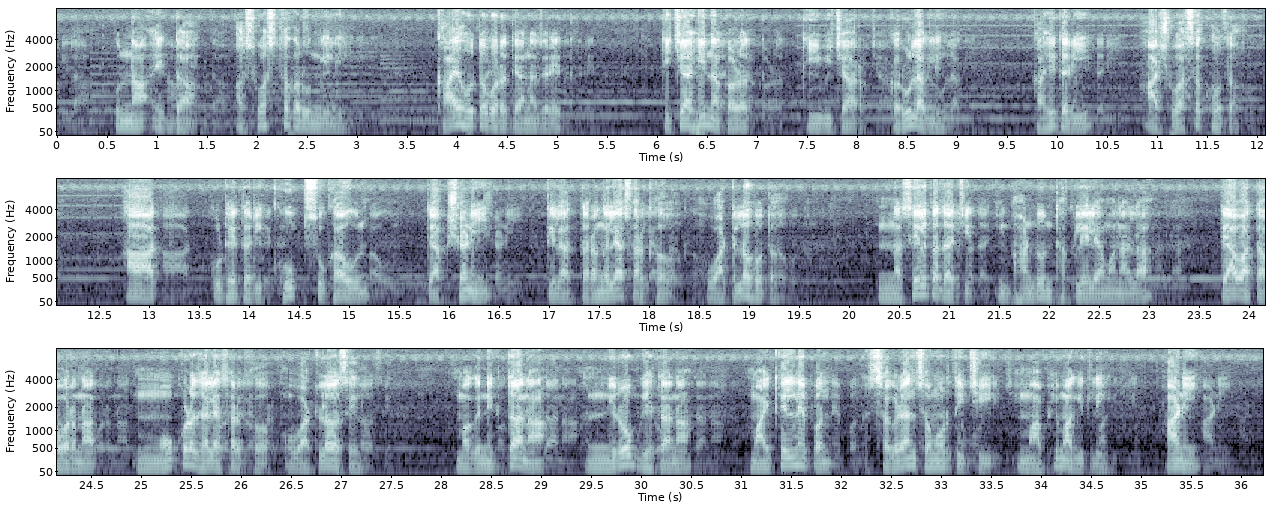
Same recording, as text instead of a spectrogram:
पुन्हा एकदा अस्वस्थ करून गेली. काय होतं बरं त्या नजरेत? तिच्याही नकळत ती विचार करू लागली. काहीतरी आश्वासक होतं. आत कुठेतरी खूप सुखावून त्या क्षणी तिला तरंगल्यासारखं वाटलं होतं. नसेल कदाचित भांडून थकलेल्या मनाला त्या वातावरणात मोकळं झाल्यासारखं वाटलं असेल. मग निघताना निरोप घेताना मायकेलने पण सगळ्यांसमोर तिची माफी मागितली आणि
